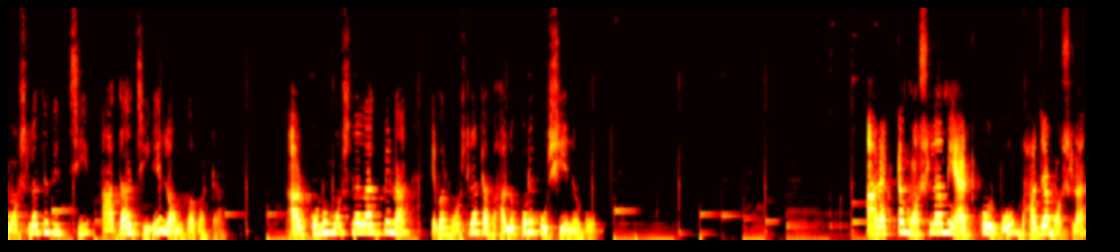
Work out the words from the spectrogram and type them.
মশলাতে দিচ্ছি আদা, জিরে, লঙ্কা বাটা। আর কোনো মশলা লাগবে না, এবার মশলাটা ভালো করে কষিয়ে নেব। আর একটা মশলা আমি অ্যাড করব, ভাজা মশলা।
